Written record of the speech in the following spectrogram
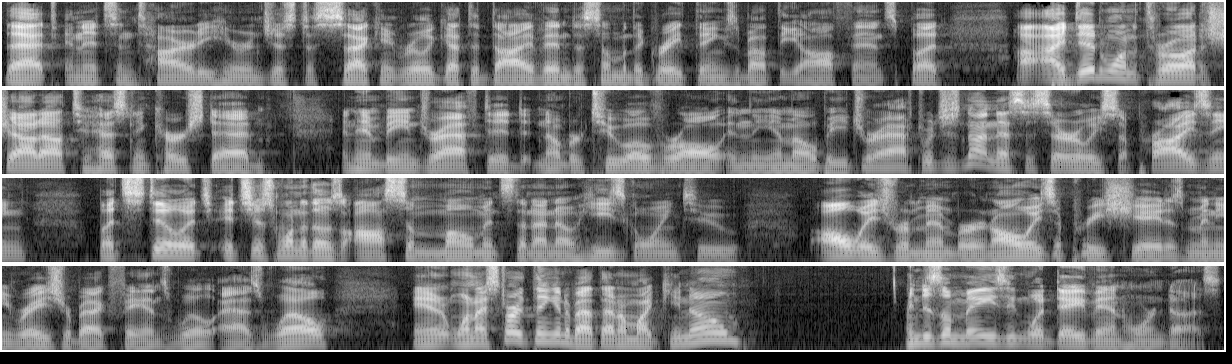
that in its entirety here in just a second. Really got to dive into some of the great things about the offense. But I did want to throw out a shout out to Heston Kjerstad and him being drafted number two overall in the MLB draft, which is not necessarily surprising, but still, it's, it's just one of those awesome moments that I know he's going to always remember and always appreciate, as many Razorback fans will as well. And when I start thinking about that, I'm like, you know, it is amazing what Dave Van Horn does.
